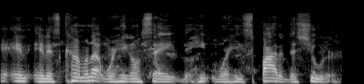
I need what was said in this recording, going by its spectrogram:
And and it's coming up where he gonna say that he where he spotted the shooter.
